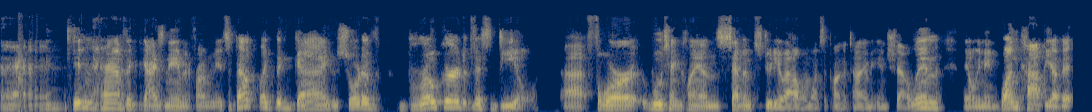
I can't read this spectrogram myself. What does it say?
I didn't have the guy's name in front of me. It's about like the guy who sort of brokered this deal uh, for Wu Tang Clan's seventh studio album, Once Upon a Time in Shaolin. They only made one copy of it.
